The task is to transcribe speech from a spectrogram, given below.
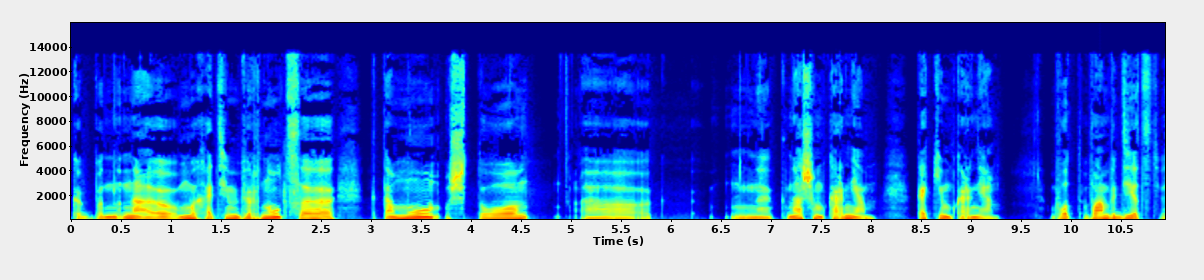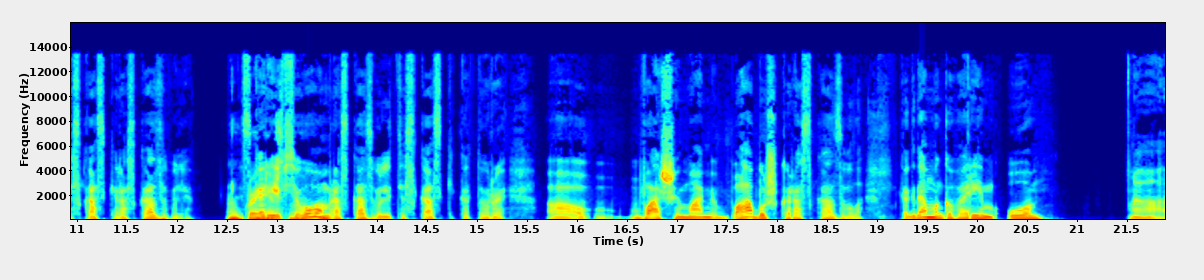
как бы на, мы хотим вернуться к тому, что к нашим корням. Каким корням? Вот вам в детстве сказки рассказывали? Ну, Скорее конечно. всего, вам рассказывали те сказки, которые а, вашей маме бабушка рассказывала. Когда мы говорим о а,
